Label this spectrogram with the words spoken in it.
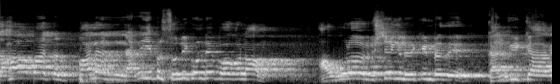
சஹாபாக்கள். பல நிறைய பேர் சொல்லிக்கொண்டே போகலாம். அவ்வளோ விஷயங்கள் இருக்கின்றது. கல்விக்காக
